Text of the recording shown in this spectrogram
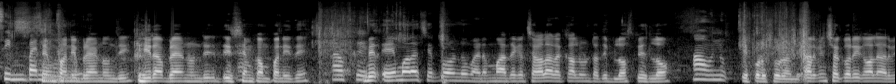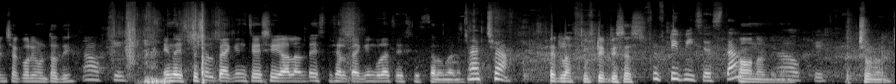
సింఫనీ బ్రాండ్ ఉంది. హీరా బ్రాండ్ ఉంది. డిసిఎం కంపెనీది ఓకే మీరు ఏమైనా చెప్పండి మేడం. మా దగ్గర చాలా రకాలు ఉంటుంది బ్లౌజ్ పీస్లో. అవును. ఇప్పుడు చూడండి. అరవింద్ చకోరి కావాలి అరవింద్ చకోరి ఉంటుంది. ఇంకా స్పెషల్ ప్యాకింగ్ చేసి ఇవ్వాలంటే స్పెషల్ ప్యాకింగ్ కూడా చేసి ఇస్తారు మేడం. అచ్చా. ఇట్లా ఫిఫ్టీ పీసెస్ ఫిఫ్టీ పీసెస్ అవునండి. ఓకే చూడండి.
